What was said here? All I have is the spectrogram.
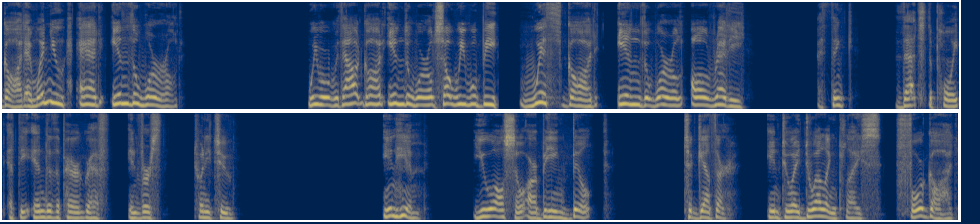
God. And when you add in the world, we were without God in the world, so we will be with God in the world already. I think that's the point at the end of the paragraph in verse 22. In him, you also are being built together into a dwelling place for God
